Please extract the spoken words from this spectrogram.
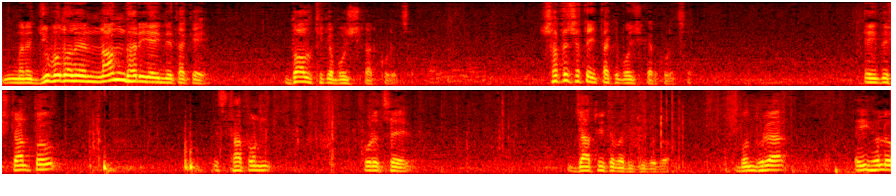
মানে যুবদলের নামধারী এই নেতাকে দল থেকে বহিষ্কার করেছে। সাথে সাথেই তাকে বহিষ্কার করেছে। এই দৃষ্টান্ত স্থাপন করেছে জাতীয়তাবাদী যুবদল। বন্ধুরা, এই হলো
